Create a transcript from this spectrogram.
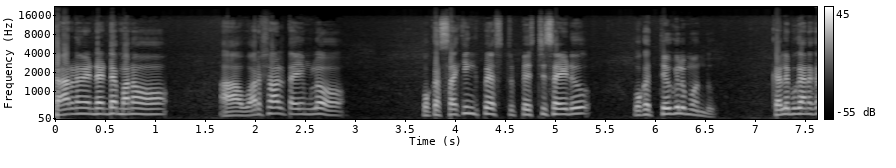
కారణం ఏంటంటే మనం ఆ వర్షాల టైంలో ఒక సకింగ్ పెస్ట్ పెస్టిసైడు ఒక తెగులు మందు కలిపి కనుక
